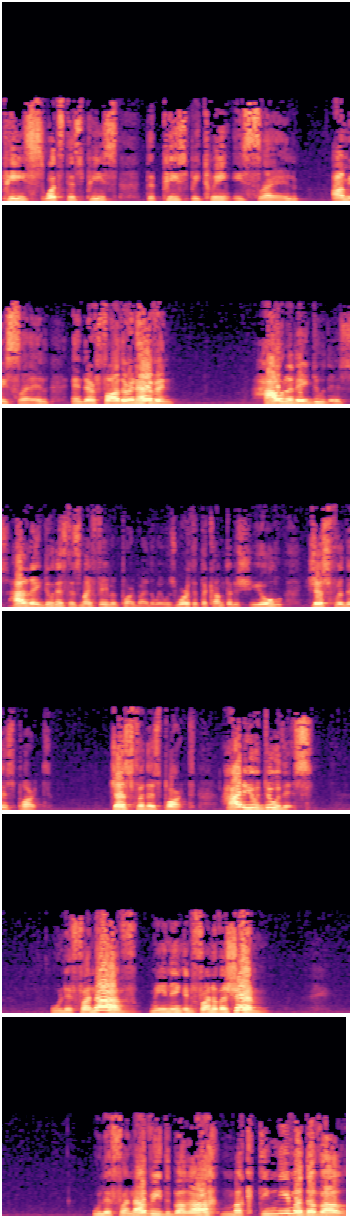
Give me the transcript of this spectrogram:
peace. What's this peace? The peace between Israel, Am Israel, and their Father in heaven. How do they do this? How do they do this? This is my favorite part, by the way. It was worth it to come to the shiur just for this part. Just for this part. How do you do this? Ulefanav, meaning in front of Hashem. ולפניו יתברך מקטינים הדבר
